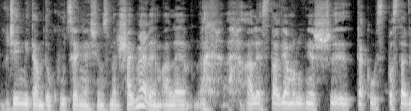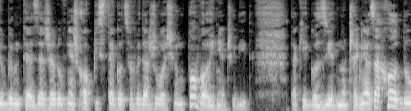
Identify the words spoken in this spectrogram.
gdzie mi tam do kłócenia się z Mersheimerem, ale, ale stawiam również y, taką, postawiłbym tezę, że również opis tego, co wydarzyło się po wojnie, czyli takiego zjednoczenia Zachodu,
